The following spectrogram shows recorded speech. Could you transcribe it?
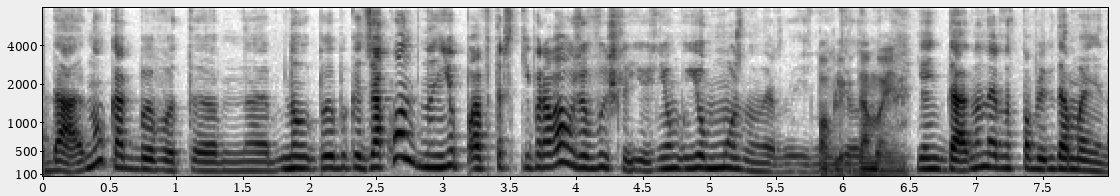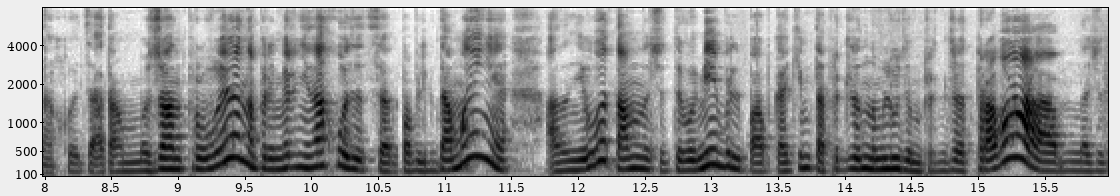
да. Ну, как бы вот, э, ну, Джаконда, на нее авторские права уже вышли, ее, ее можно, наверное, из Паблик домен. Да, она, наверное, в паблик домене находится. А там Жан Пруве, например, не находится в паблик домене, а на него там, значит, его мебель по каким-то определенным людям принадлежат права, а, значит,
